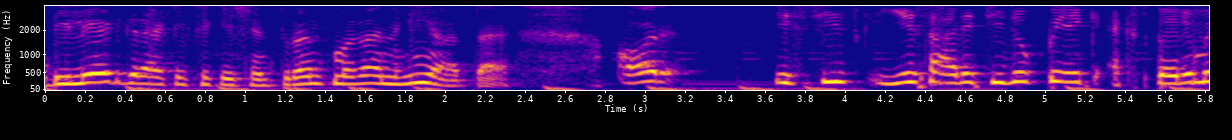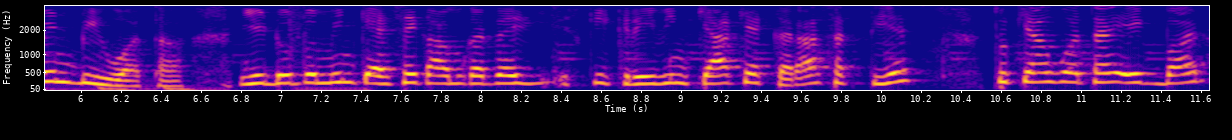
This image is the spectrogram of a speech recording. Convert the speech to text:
डिलेड ग्रेटिफिकेशन तुरंत मज़ा नहीं आता है। और इस चीज़, ये सारी चीज़ों पे एक एक्सपेरिमेंट भी हुआ था। ये डोपामिन कैसे काम करता है, इसकी क्रेविंग क्या क्या करा सकती है? तो क्या हुआ था एक बार,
